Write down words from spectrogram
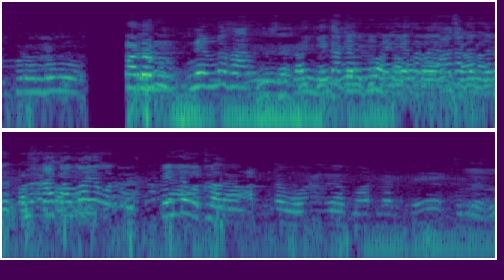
ఇప్పుడు నువ్వు నేనున్నా సార్ ఈ కట్టం అమ్మాయి వద్దు పెళ్ళే వస్తున్నారా అట్లా ఓవరాల్గా మాట్లాడితే కుదరదు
